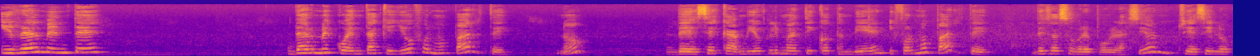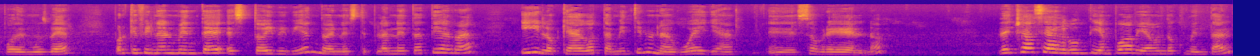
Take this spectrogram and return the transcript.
y realmente darme cuenta que yo formo parte, ¿no? De ese cambio climático también y formo parte de esa sobrepoblación, si así lo podemos ver, porque finalmente estoy viviendo en este planeta Tierra y lo que hago también tiene una huella eh, sobre él, ¿no? De hecho, hace algún tiempo había un documental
